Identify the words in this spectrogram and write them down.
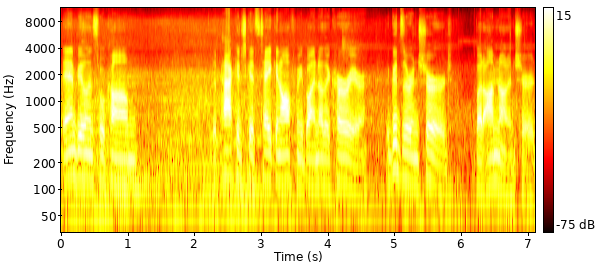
the ambulance will come, the package gets taken off me by another courier. The goods are insured, but I'm not insured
